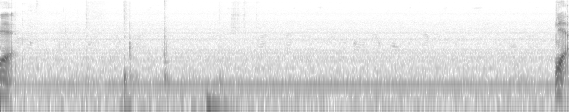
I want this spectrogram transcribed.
Yeah. Yeah.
